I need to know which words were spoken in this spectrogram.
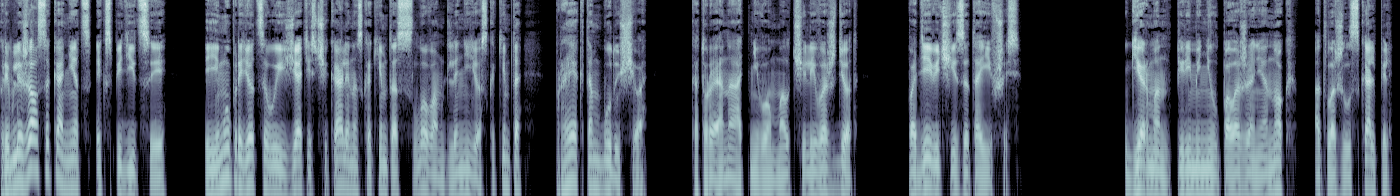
Приближался конец экспедиции, и ему придется уезжать из Чекалина с каким-то словом для нее, с каким-то проектом будущего, которое она от него молчаливо ждет, по девичьи затаившись. Герман переменил положение ног, отложил скальпель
